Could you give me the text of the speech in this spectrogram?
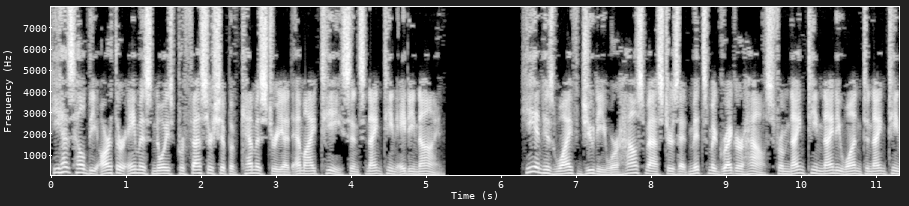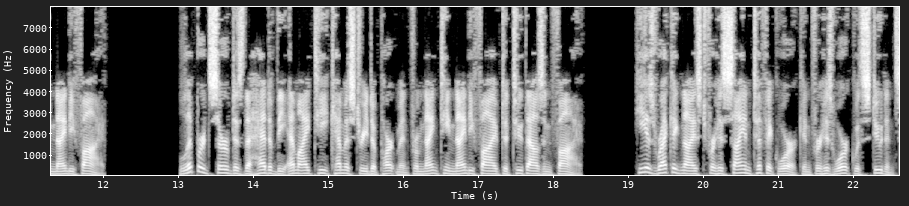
He has held the Arthur Amos Noyes Professorship of Chemistry at MIT since 1989. He and his wife Judy were housemasters at MIT's McGregor House from 1991 to 1995. Lippard served as the head of the MIT Chemistry Department from 1995 to 2005. He is recognized for his scientific work and for his work with students,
